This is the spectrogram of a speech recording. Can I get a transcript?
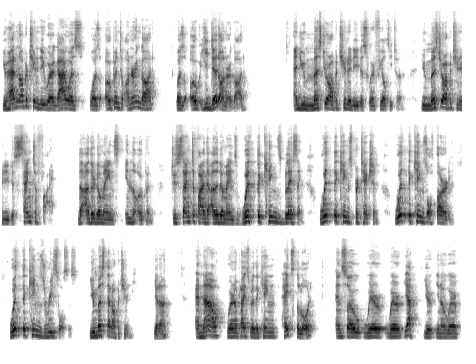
You had an opportunity where a guy was was open to honoring God, was he did honor God, and you missed your opportunity to swear fealty to him. You missed your opportunity to sanctify the other domains in the open, to sanctify the other domains with the king's blessing, with the king's protection, with the king's authority, with the king's resources. You missed that opportunity, you know? and now we're in a place where the king hates the Lord, and so we're we're yeah, you you know we're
